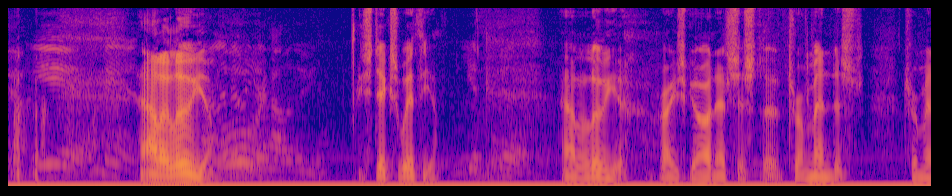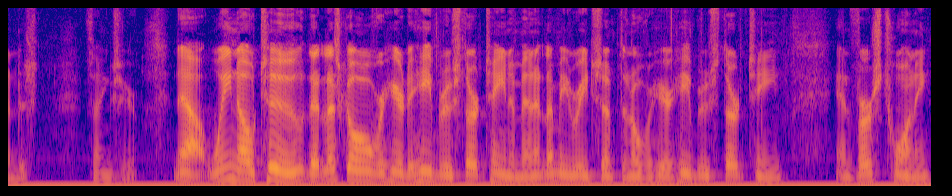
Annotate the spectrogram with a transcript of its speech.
Hallelujah. He sticks with you. Hallelujah. Praise God. That's just a tremendous, tremendous things here. Now, we know too that let's go over here to Hebrews 13 a minute. Let me read something over here. Hebrews 13 and verse 20.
